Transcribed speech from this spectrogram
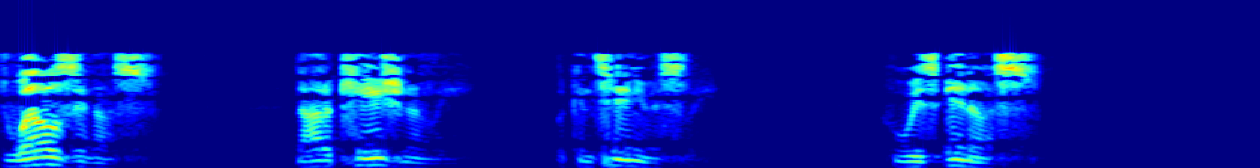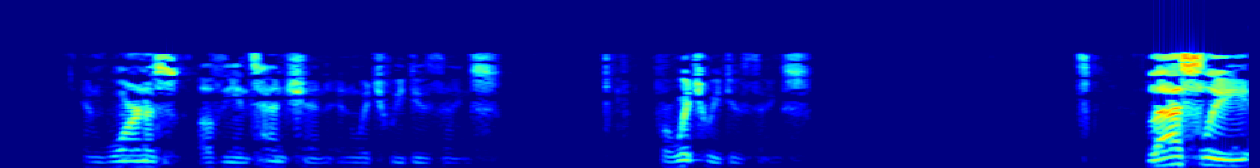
dwells in us not occasionally, but continuously, who is in us and warn us of the intention in which we do things, for which we do things. Lastly,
